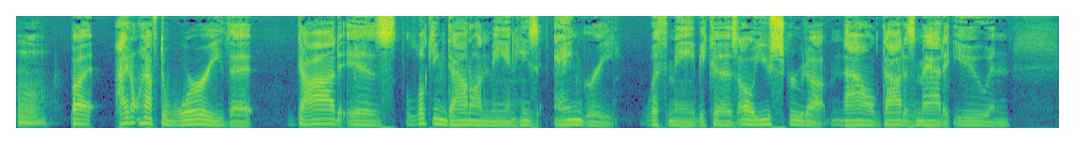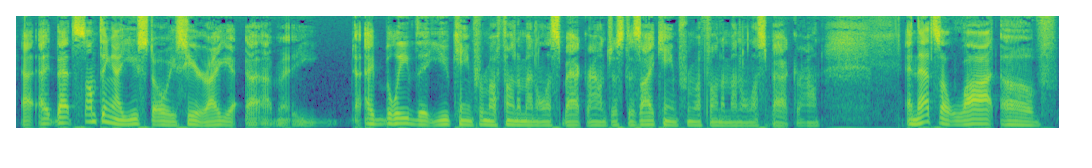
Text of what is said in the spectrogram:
Hmm. But I don't have to worry that God is looking down on me and he's angry with me because, oh, you screwed up. Now God is mad at you. And I, I, that's something I used to always hear. I, uh, I believe that you came from a fundamentalist background just as I came from a fundamentalist background. And that's a lot of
